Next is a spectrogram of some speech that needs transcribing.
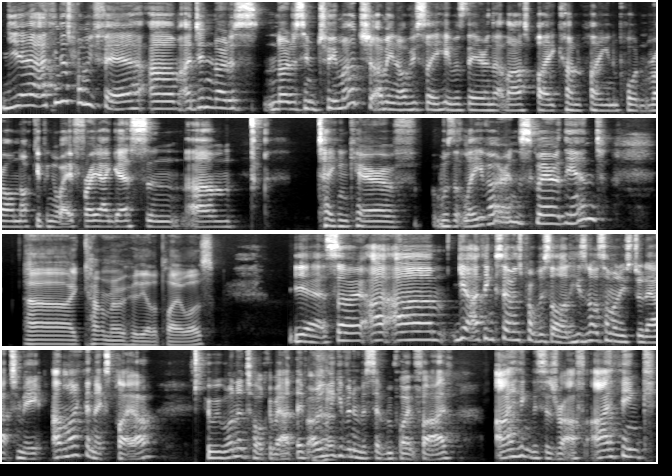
Yeah, I think that's probably fair. Um, I didn't notice notice him too much. I mean, obviously he was there in that last play, kind of playing an important role, not giving away free, I guess, and um, taking care of was it Lever in the square at the end? Uh, I can't remember who the other player was. Yeah, so I, um, yeah, I think seven's probably solid. He's not someone who stood out to me, unlike the next player who we want to talk about. They've only given him a seven point five. I think this is rough. I think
